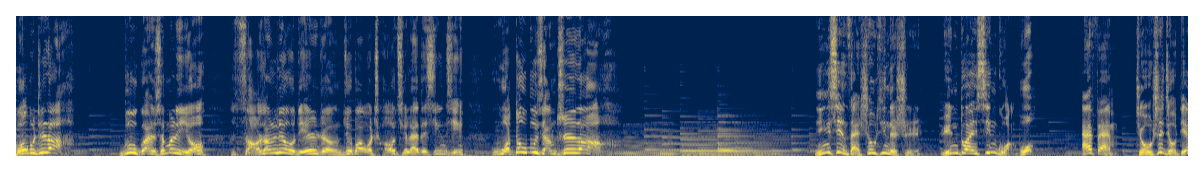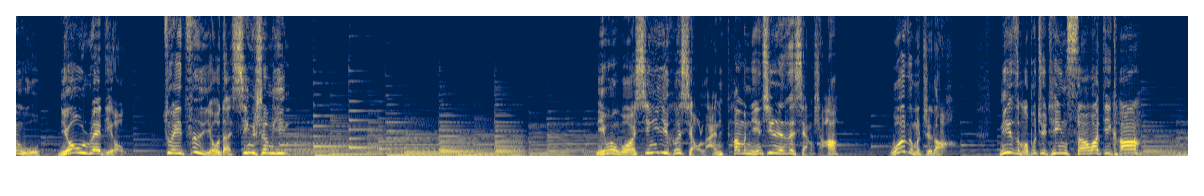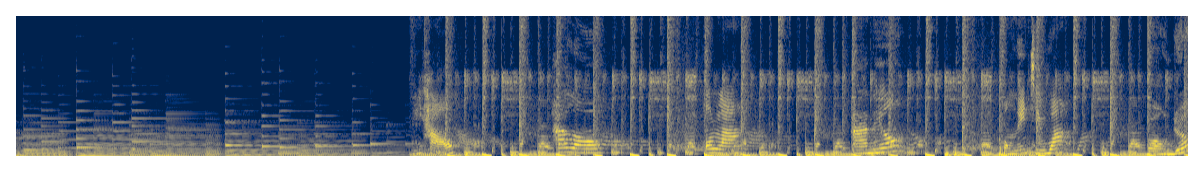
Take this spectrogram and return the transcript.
我不知道，不管什么理由，早上六点整就把我吵起来的心情，我都不想知道。您现在收听的是云端新广播，FM 九十九点五 New Radio，最自由的新声音。你问我新一和小兰他们年轻人在想啥？我怎么知道？你怎么不去听萨瓦迪卡？你好红内基哇，Bonjour，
